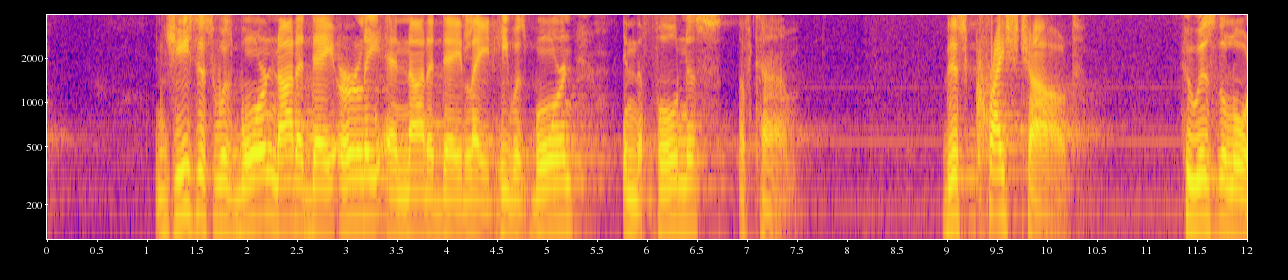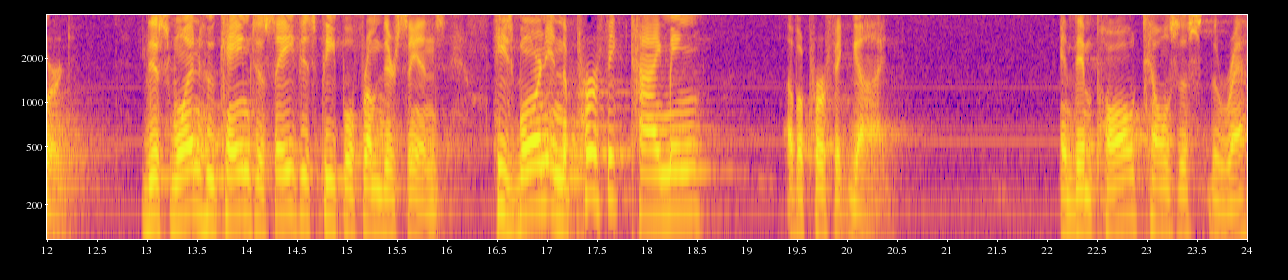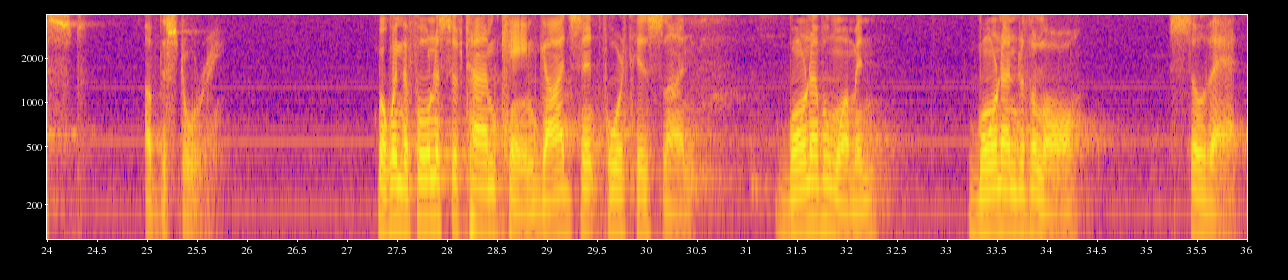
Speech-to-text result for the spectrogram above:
Jesus was born not a day early and not a day late. He was born in the fullness of time. This Christ child, who is the Lord, this one who came to save his people from their sins, he's born in the perfect timing of a perfect God. And then Paul tells us the rest of the story. But when the fullness of time came, God sent forth his Son, born of a woman, born under the law, so that.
